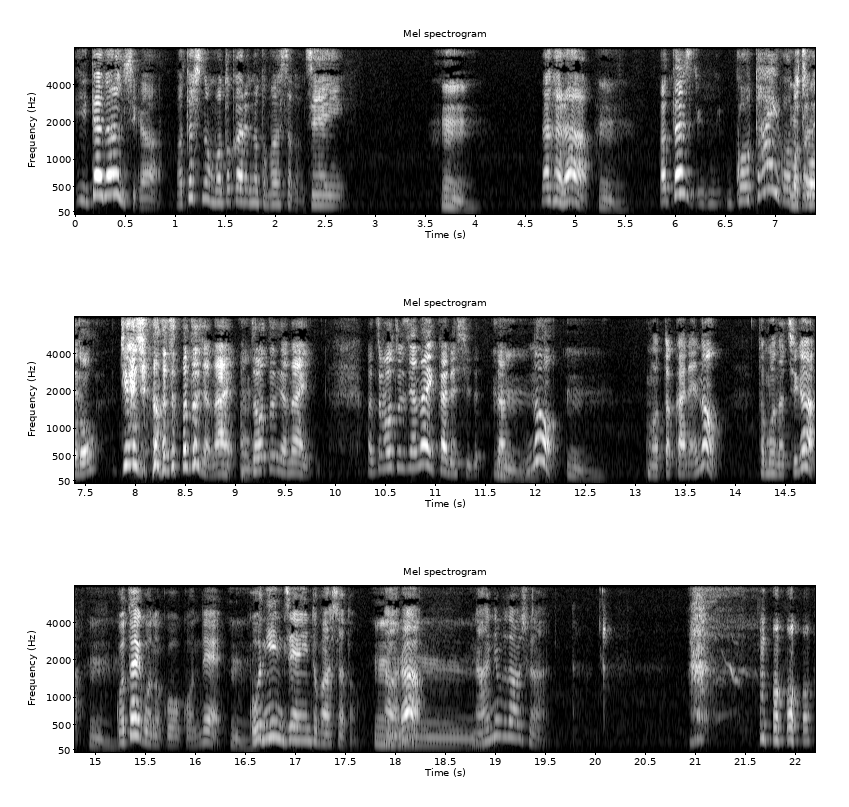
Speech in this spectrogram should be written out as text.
いた男子が私の元彼の友達だったの全員。うん。だからうん。私5対5とかで松本？違う違う松本じゃない。うん。松本じゃない、松本じゃない彼氏だのうん。元彼の友達がうん。5対5の合コンでうん。5人全員友達だと。だからうん。何にも楽しくない。も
